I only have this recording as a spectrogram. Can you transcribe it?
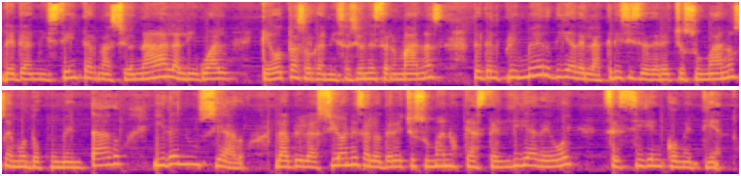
desde Amnistía Internacional, al igual que otras organizaciones hermanas, desde el primer día de la crisis de derechos humanos hemos documentado y denunciado las violaciones a los derechos humanos que hasta el día de hoy se siguen cometiendo.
